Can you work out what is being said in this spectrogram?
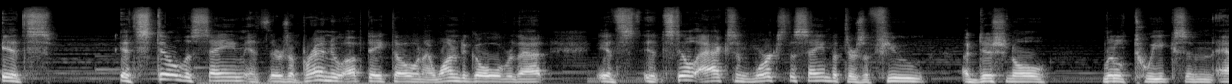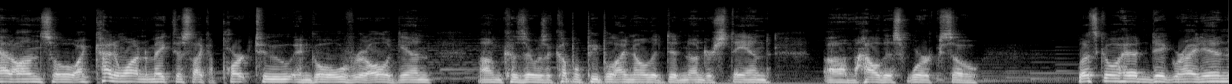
it's it's still the same. It's, there's a brand new update though, and I wanted to go over that. It's it still acts and works the same, but there's a few additional little tweaks and add-ons. So I kind of wanted to make this like a part two and go over it all again because um, there was a couple people I know that didn't understand um, how this works. So let's go ahead and dig right in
